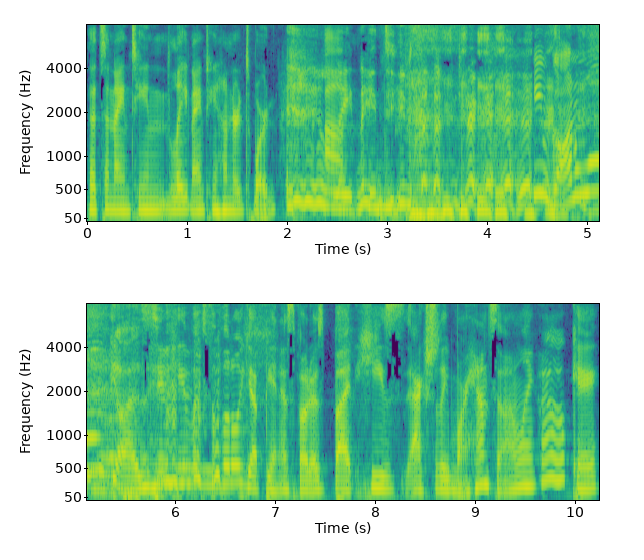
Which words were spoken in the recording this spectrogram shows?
That's a nineteen late nineteen hundreds word. Late 1900s. You've gone wonkas. he, he looks a little yuppie in his photos, but he's actually more handsome. I'm like, oh, okay.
